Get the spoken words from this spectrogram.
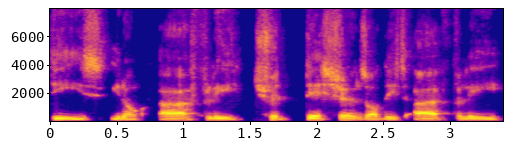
these you know earthly traditions or these earthly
